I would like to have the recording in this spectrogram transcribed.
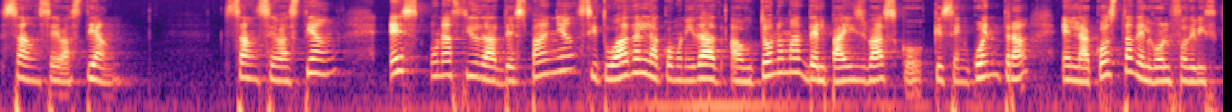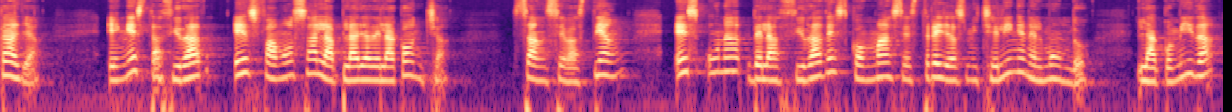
San Sebastián. San Sebastián es una ciudad de España situada en la comunidad autónoma del País Vasco, que se encuentra en la costa del Golfo de Vizcaya. En esta ciudad es famosa la playa de la Concha. San Sebastián es una de las ciudades con más estrellas Michelin en el mundo. La comida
